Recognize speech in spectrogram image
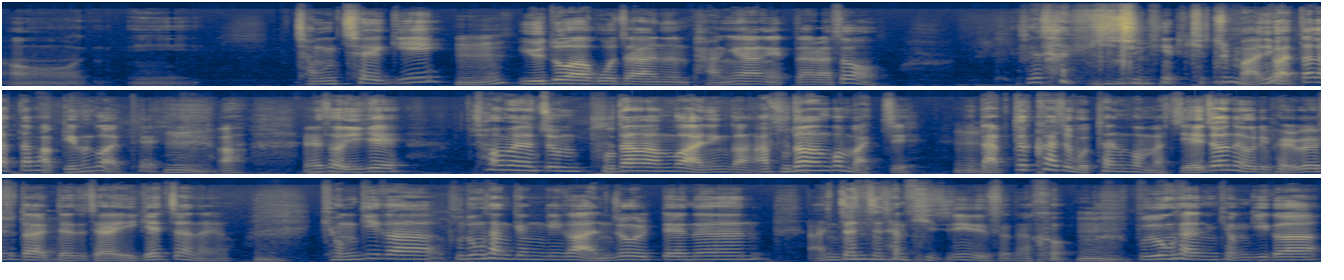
어이 정책이 음. 유도하고자 하는 방향에 따라서 세상 기준이 이렇게 좀 많이 왔다 갔다 바뀌는 것 같아. 음. 아 그래서 이게 처음에는 좀 부당한 거 아닌가? 아 부당한 건 맞지. 음. 납득하지 못하는 건 맞지. 예전에 우리 별별 수다 할 때도 제가 얘기했잖아요. 음. 경기가 부동산 경기가 안 좋을 때는 안전진단 기준이 느슨하고 음. 부동산 경기가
